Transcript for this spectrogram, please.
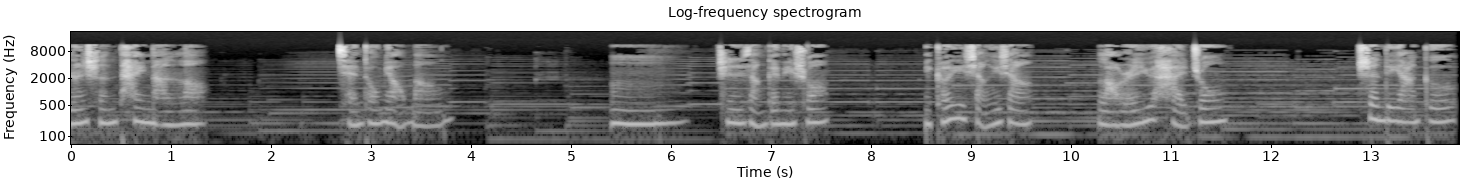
人生太难了，前途渺茫，嗯，只是想跟你说，你可以想一想，《老人与海》中，圣地亚哥，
